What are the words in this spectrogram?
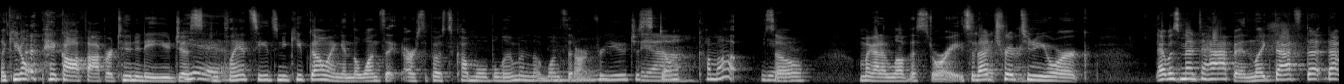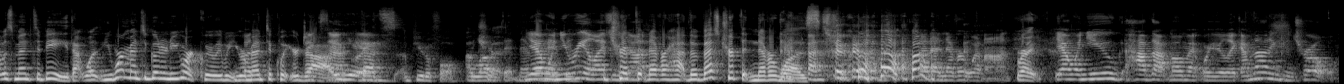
like you don't pick off opportunity. You just you plant seeds and you keep going. And the ones that are supposed to come will bloom, and the ones that aren't for mm-hmm. you just Yeah. don't come up. Yeah. So, oh my god, I love this story. So a that great trip to. New York. That was meant to happen. Like that's that that was meant to be. That was you weren't meant to go to New York clearly, but you were meant to quit your job. Exactly. Yeah. That's beautiful. I love Trip it. that never Yeah, when you happened. realize trip you're that never had the best trip that never was. best trip that I never went on. Right. Yeah, when you have that moment where you're like, I'm not in control.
